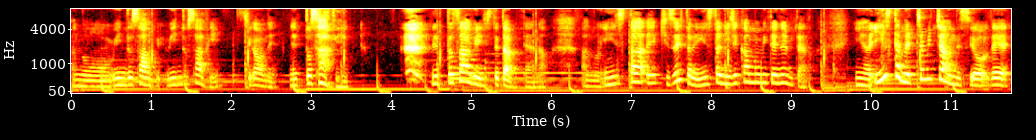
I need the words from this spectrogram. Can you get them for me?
あのウィンドサーフィンウィンドサーフィン？違うね。ネットサーフィン。ネットサーフィンしてたみたいな。あのインスタえ気づいたらインスタ2時間も見てねみたいな。いやインスタめっちゃ見ちゃうんですよで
